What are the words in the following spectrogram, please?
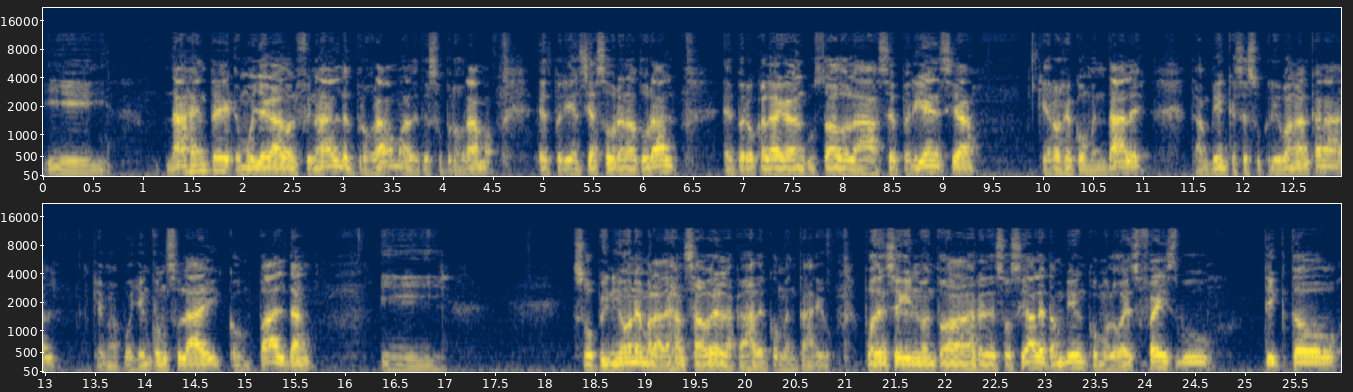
Y nada, gente, hemos llegado al final del programa, desde su programa, Experiencia Sobrenatural. Espero que les hayan gustado las experiencias. Quiero recomendarles también que se suscriban al canal, que me apoyen con su like, compartan y sus opiniones me las dejan saber en la caja de comentarios. Pueden seguirnos en todas las redes sociales también, como lo es Facebook, TikTok,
